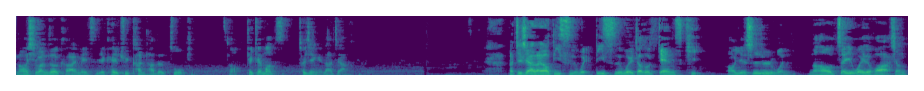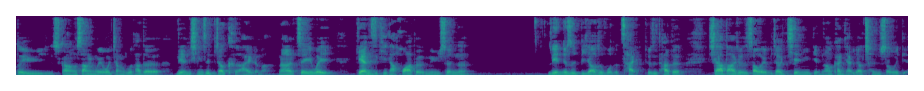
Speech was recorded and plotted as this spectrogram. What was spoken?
然后喜欢这个可爱妹子，也可以去看她的作品，哦，Kikemo 子推荐给大家。那接下来来到第四位，第四位叫做 Gansky，然后，也是日文。然后这一位的话，相对于刚刚上一位，我讲说他的脸型是比较可爱的嘛，那这一位 Gansky 他画的女生呢，脸就是比较是我的菜，就是她的。下巴就是稍微比较尖一点，然后看起来比较成熟一点。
